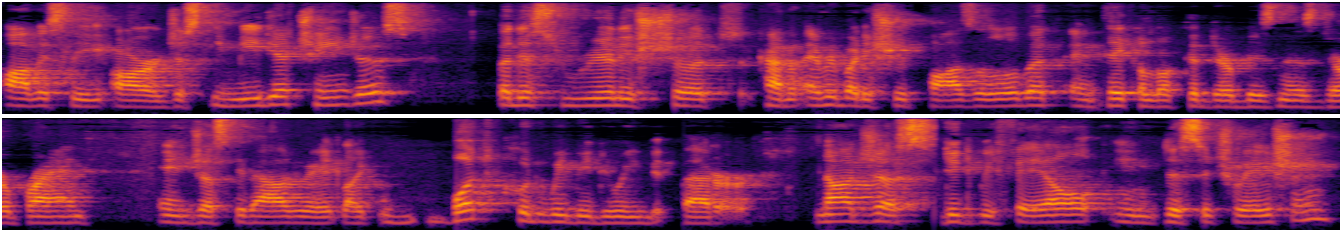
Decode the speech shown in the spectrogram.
obviously are just immediate changes, but this really should kind of everybody should pause a little bit and take a look at their business, their brand, and just evaluate like what could we be doing better? Not just did we fail in this situation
